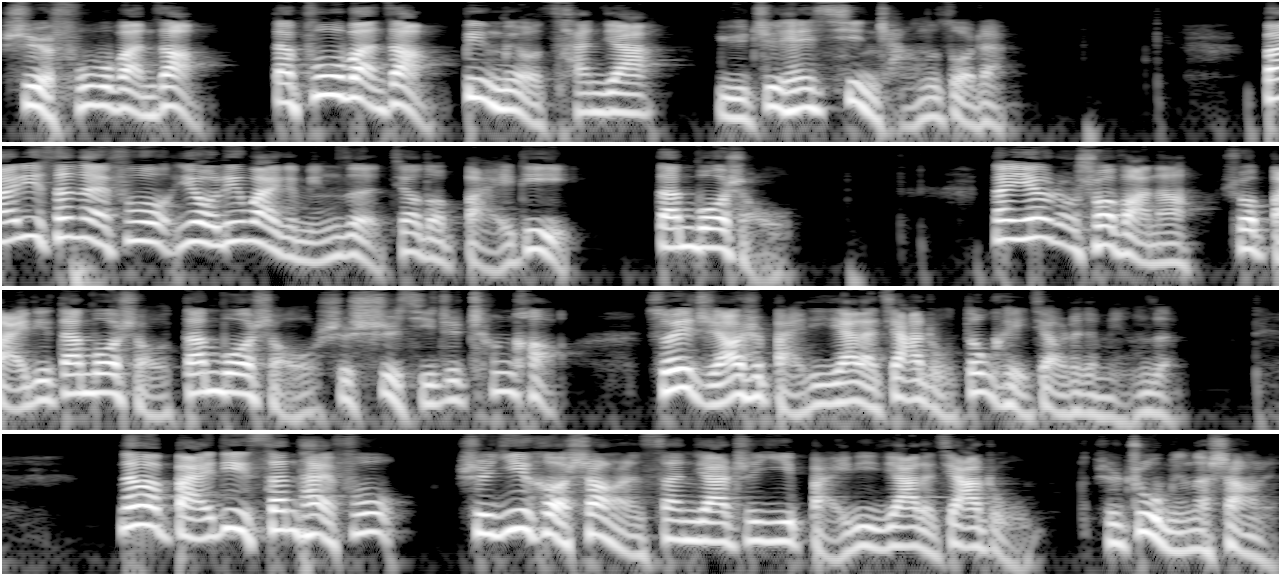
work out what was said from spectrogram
是服部半藏，但服部半藏并没有参加。与织田信长的作战，百地三太夫又有另外一个名字，叫做百地丹波守。但也有种说法呢，说百地丹波守，丹波守是世袭之称号，所以只要是百地家的家主都可以叫这个名字。那么百地三太夫是伊贺上忍三家之一，百地家的家主是著名的上忍，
